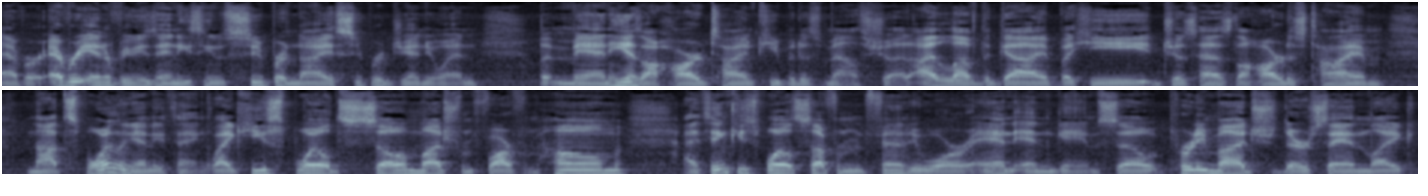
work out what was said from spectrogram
ever. Every interview he's in, he seems super nice, super genuine. But man, he has a hard time keeping his mouth shut. I love the guy, but he just has the hardest time not spoiling anything. Like he spoiled so much from Far From Home. I think he spoiled stuff from Infinity War and Endgame. So pretty much they're saying like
